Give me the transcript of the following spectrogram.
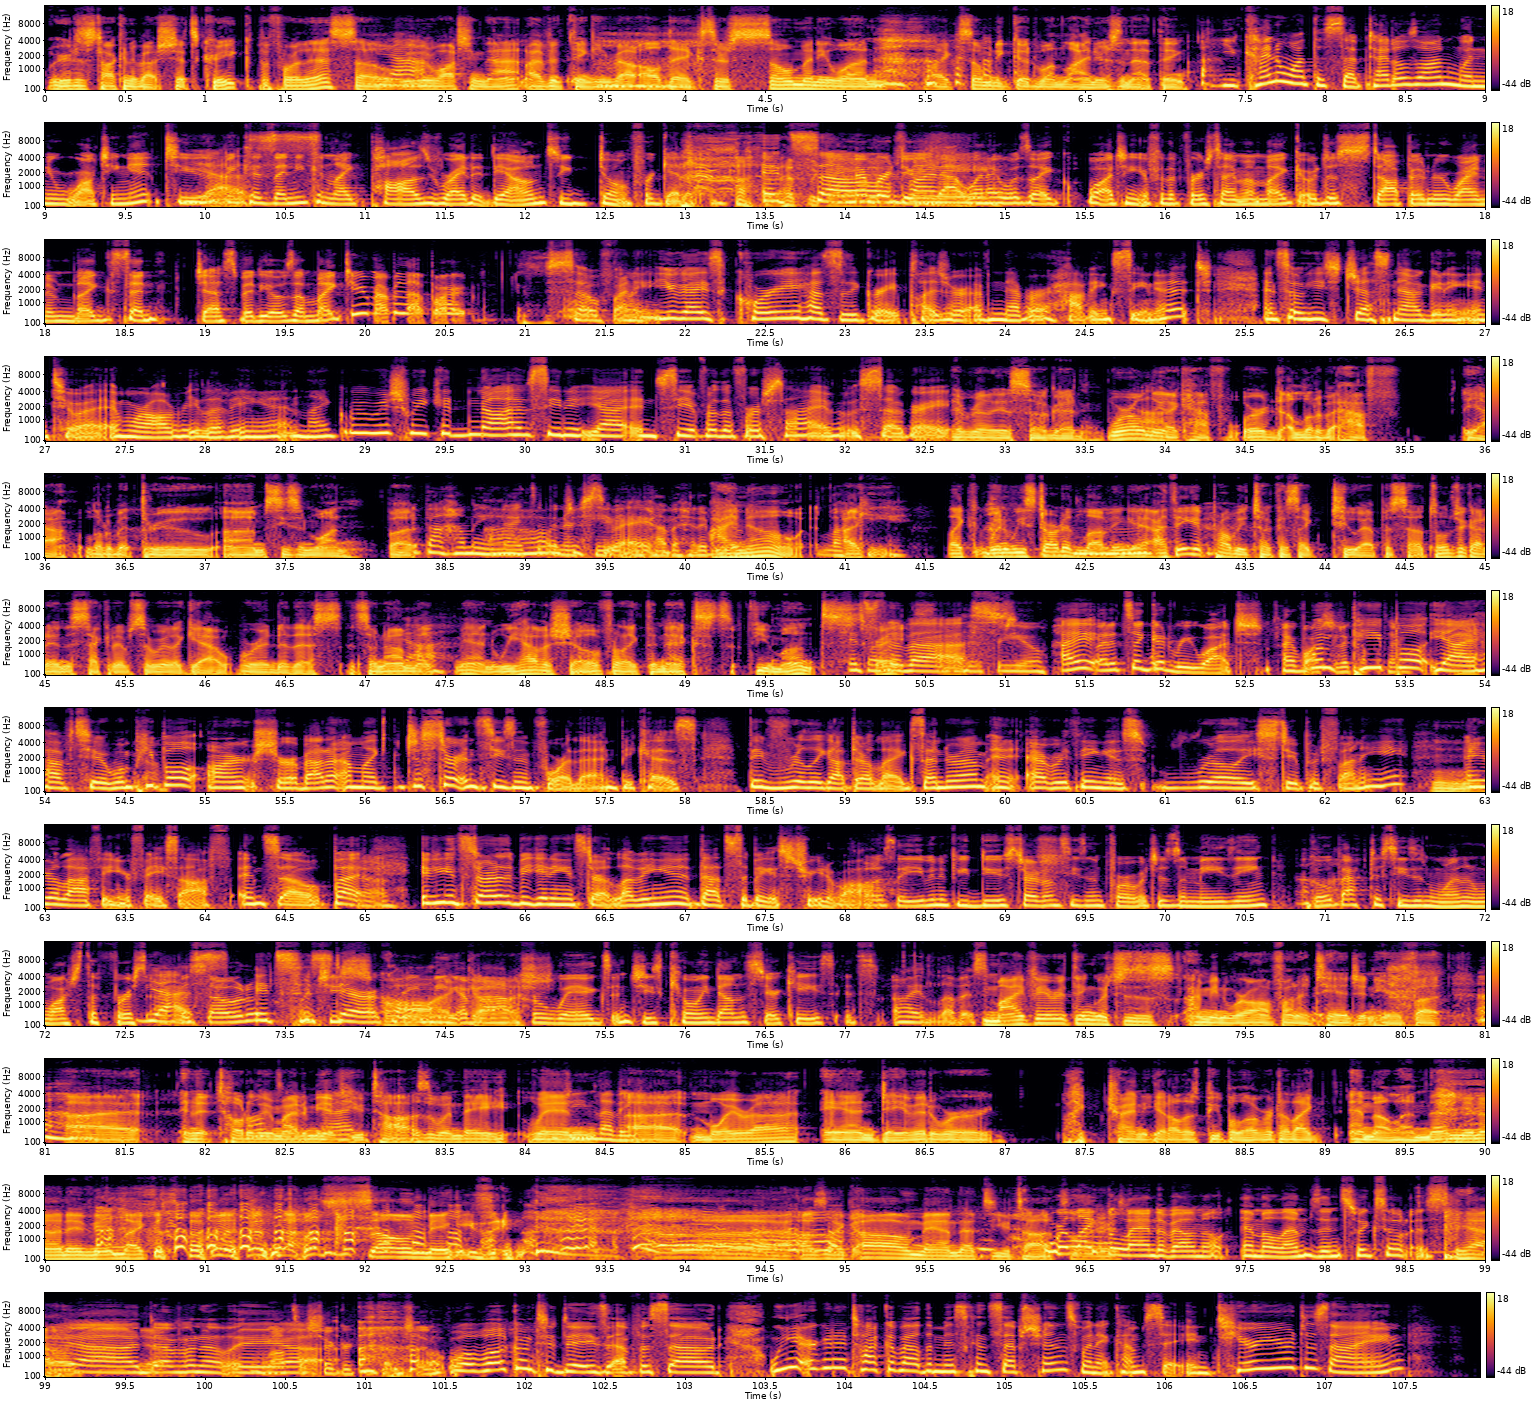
We were just talking about Schitt's Creek before this, so Yeah. we've been watching that. I've been thinking about all day because there's so many one, like so many good one-liners in that thing. you kind of want the subtitles on when you're watching it too, Yes. because then you can like pause, write it down, so you don't forget it. It's so I remember doing that when I was like watching it for the first time. I'm like, I would just stop and rewind and like send Jess videos. I'm like, do you remember that part? So funny. You guys, Corey has the great pleasure of never having seen it. And so he's just now getting into it and we're all reliving it and like, we wish we could not have seen it yet and see it for the first time. It was so great. It really is so good. We're only like half, we're a little bit half, yeah, a little bit through um, season one, but About how many nights of Oh, just entertainment you wait. have ahead of you? I know. Lucky. I- like when we started loving it, mm-hmm. I think it probably took us like two episodes. Once we got in the second episode, we were like, yeah, we're into this. And so now I'm Yeah. like, man, we have a show for like the next few months. It's Great. the best. for you. I- but it's a good rewatch. I've watched it when a couple people times. yeah i have too when people aren't sure about it i'm like just start in season four then because they've really got their legs under them and everything is really stupid funny mm-hmm. and you're laughing your face off and so but Yeah. if you can start at the beginning and start loving it that's the biggest treat of all Honestly, even if you do start on season four, which is amazing, go uh-huh. back to season one and watch the first Yes, episode. it's when hysterical. She's Oh screaming my about gosh. her wigs and she's going down the staircase. It's oh, I love it. So My favorite thing, which is, I mean, we're off on a tangent here, but, uh and it totally I'll reminded take me of that. Utah's when they, when uh, Moira and David were like trying to get all those people over to like MLM them, you know what I mean? Like that was so amazing. Uh, I was like, oh man, that's Utah. We're It's like the land of ML- MLMs and swig sodas. Yeah. yeah, definitely Lots yeah. of sugar consumption. Well, welcome to today's episode. We are going to talk about the misconceptions when it comes to interior design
